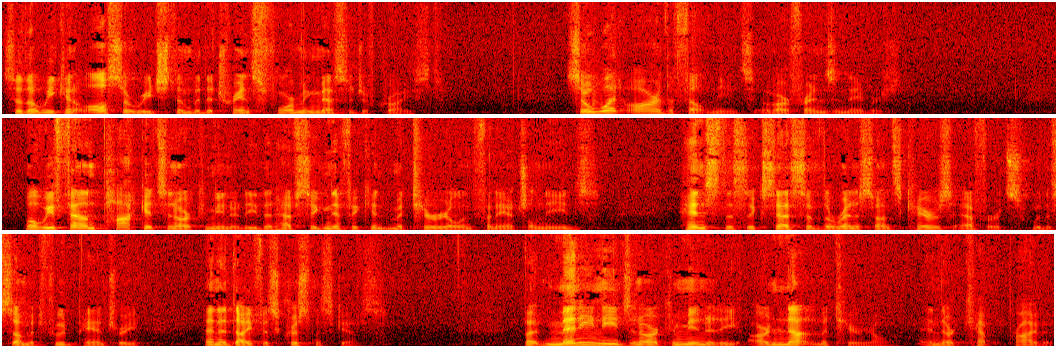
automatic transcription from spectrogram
so that we can also reach them with the transforming message of Christ. So, what are the felt needs of our friends and neighbors? Well, we've found pockets in our community that have significant material and financial needs, hence the success of the Renaissance Cares efforts with the Summit Food Pantry and the DYFS Christmas gifts. But many needs in our community are not material and they're kept private.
